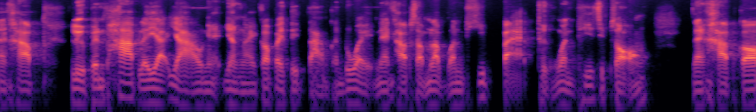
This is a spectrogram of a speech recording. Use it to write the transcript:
นะครับหรือเป็นภาพระยะยาวเนี่ยยังไงก็ไปติดตามกันด้วยนะครับสำหรับวันที่ 8 ถึงวันที่ 12 นะครับก็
